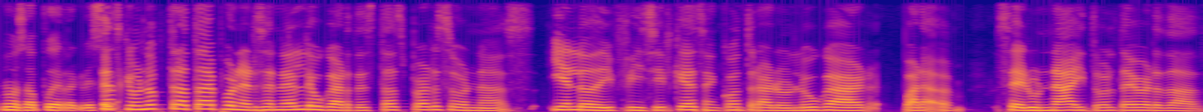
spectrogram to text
no vas a poder regresar. Es que uno trata de ponerse en el lugar de estas personas y en lo difícil que es encontrar un lugar para ser un idol de verdad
